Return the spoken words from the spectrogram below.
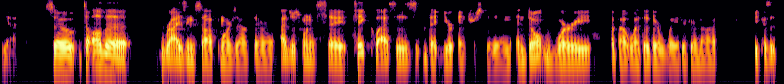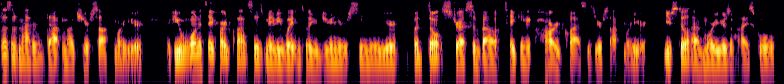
Yeah. So, to all the rising sophomores out there, I just want to say take classes that you're interested in and don't worry about whether they're weighted or not because it doesn't matter that much your sophomore year. If you want to take hard classes, maybe wait until your junior or senior year, but don't stress about taking hard classes your sophomore year. You still have more years of high school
